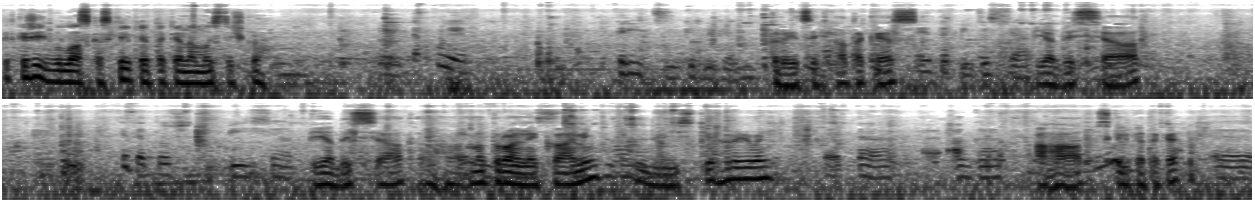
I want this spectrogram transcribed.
Підкажіть, будь ласка, скільки таке намистечко? Такое 30 гривен. 30, а таке з Это 50. 50, Это тоже 50. 50, ага. натуральний камінь 200 гривень. Это э, агат. Агат, скільки таке? Э,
